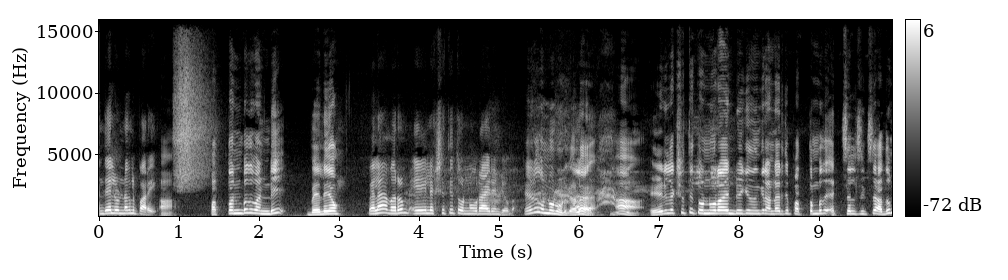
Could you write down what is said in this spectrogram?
എന്തെങ്കിലും ഉണ്ടെങ്കിൽ പറയും. പത്തൊൻപത് വണ്ടി വിലയോ? വില വെറും ഏഴ് ലക്ഷത്തി തൊണ്ണൂറായിരം രൂപ. ഏഴ് തൊണ്ണൂറ് കൊടുക്കുക അല്ലേ ആ ഏഴ് ലക്ഷത്തി തൊണ്ണൂറായിരം രൂപയ്ക്ക് നിങ്ങൾക്ക് രണ്ടായിരത്തി പത്തൊമ്പത് എക്സ് എൽ സിക്സ് അതും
